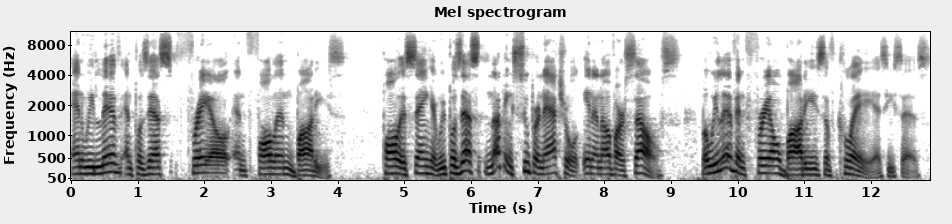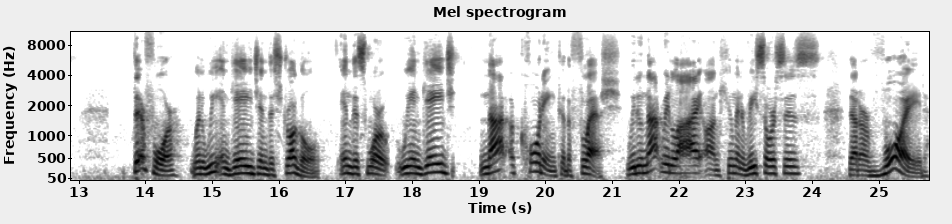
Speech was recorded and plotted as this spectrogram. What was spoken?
and we live and possess frail and fallen bodies. Paul is saying here, we possess nothing supernatural in and of ourselves, but we live in frail bodies of clay, as he says. Therefore, when we engage in the struggle in this world, we engage not according to the flesh. We do not rely on human resources that are void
